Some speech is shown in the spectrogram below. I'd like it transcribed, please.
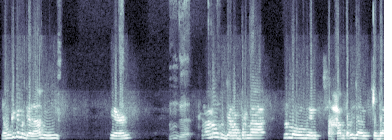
Ya mungkin dia mendalami. Ya kan? enggak Karena lu jangan pernah lu mau main saham tapi jangan coba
